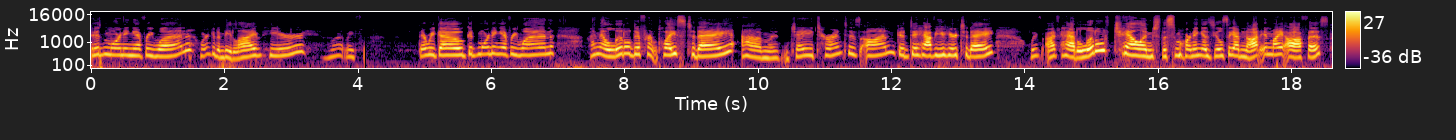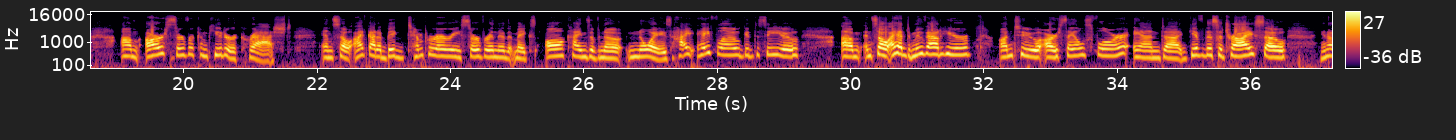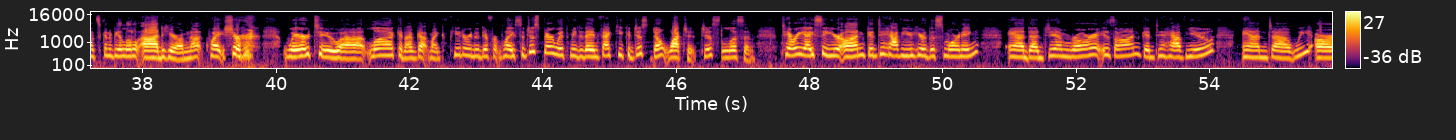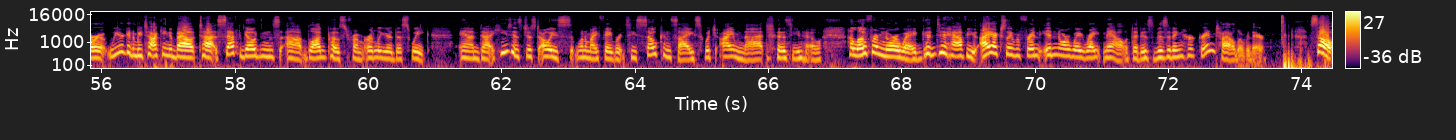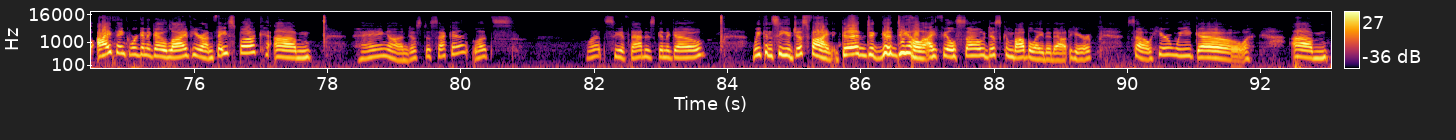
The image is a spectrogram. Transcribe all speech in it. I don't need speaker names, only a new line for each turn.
Good morning, everyone. We're going to be live here. Let me. There we go. Good morning, everyone. I'm in a little different place today. Um, Jay Turrent is on. Good to have you here today. We've, I've had a little challenge this morning. As you'll see, I'm not in my office. Um, our server computer crashed. And so I've got a big temporary server in there that makes all kinds of no- noise. Hi, hey Flo, good to see you. Um, and so I had to move out here onto our sales floor and uh, give this a try. So, you know, it's going to be a little odd here. I'm not quite sure where to uh, look, and I've got my computer in a different place. So just bear with me today. In fact, you could just don't watch it, just listen. Terry, I see you're on. Good to have you here this morning. And uh, Jim Rohr is on. Good to have you and uh, we are we are going to be talking about uh, Seth Godin's uh, blog post from earlier this week, and uh, he is just always one of my favorites. He's so concise, which I am not, as you know. Hello from Norway. Good to have you. I actually have a friend in Norway right now that is visiting her grandchild over there. So I think we're going to go live here on Facebook. Um, hang on just a second. Let's let's see if that is going to go. We can see you just fine. Good, good deal. I feel so discombobulated out here. So here we go. Um,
